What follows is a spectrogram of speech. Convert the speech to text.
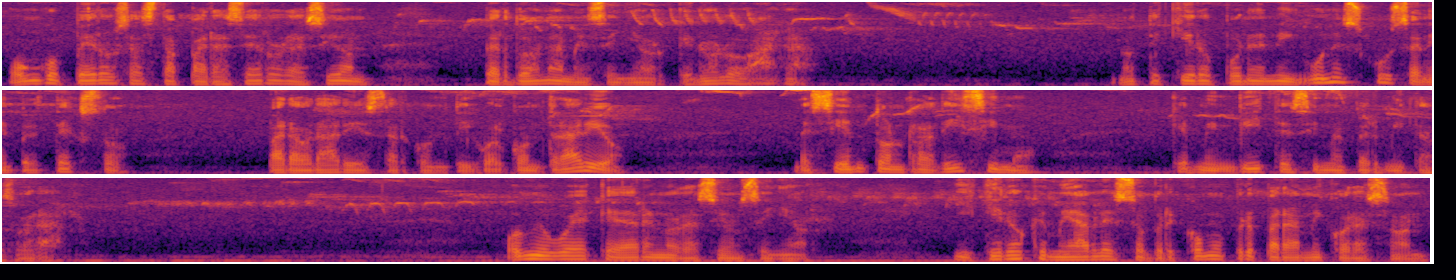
pongo peros hasta para hacer oración. Perdóname, Señor, que no lo haga. No te quiero poner ninguna excusa ni pretexto para orar y estar contigo. Al contrario, me siento honradísimo que me invites y me permitas orar. Hoy me voy a quedar en oración, Señor, y quiero que me hables sobre cómo preparar mi corazón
